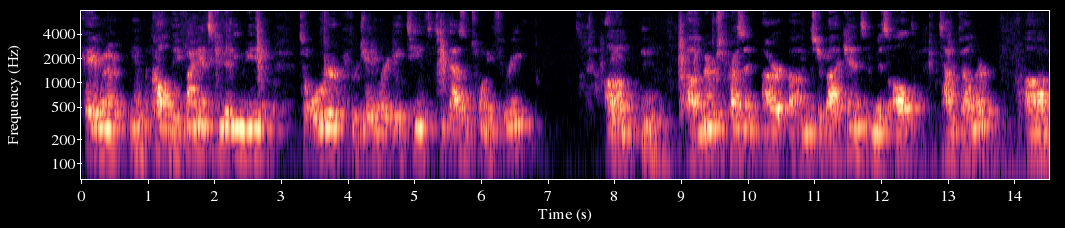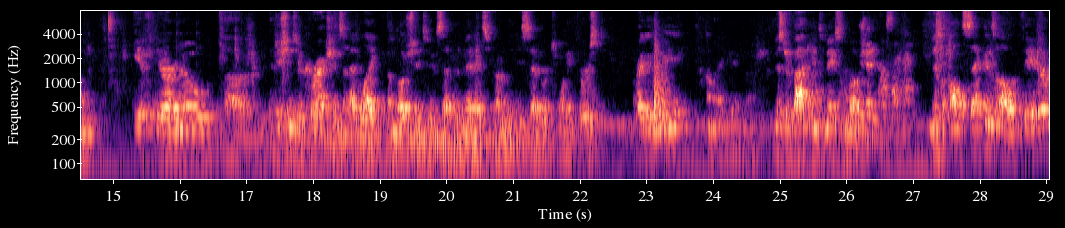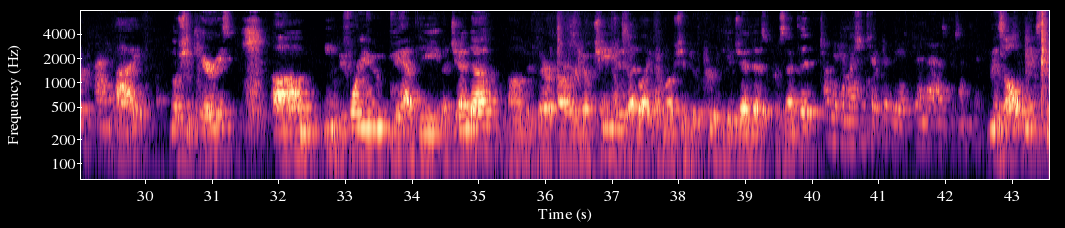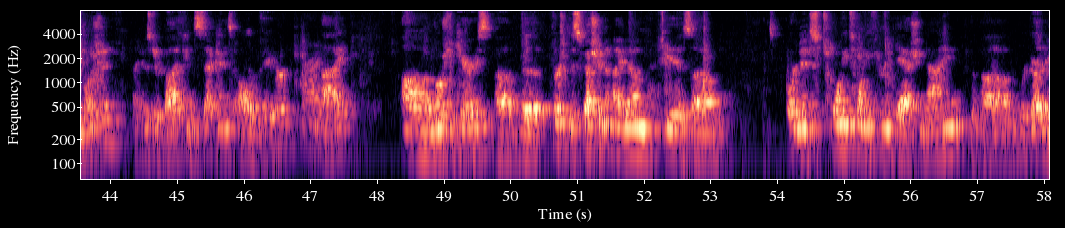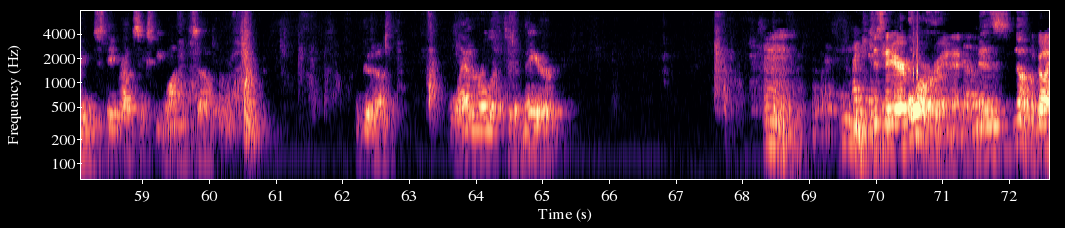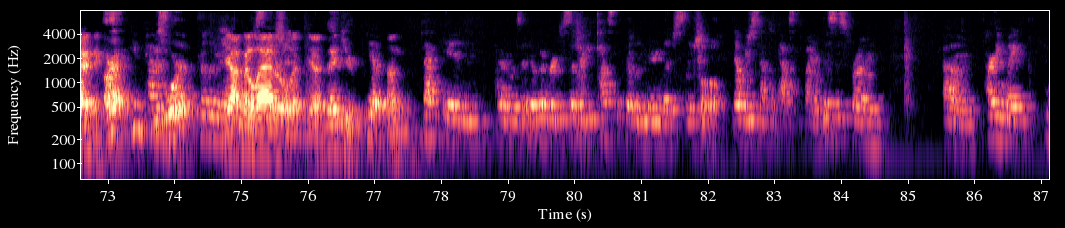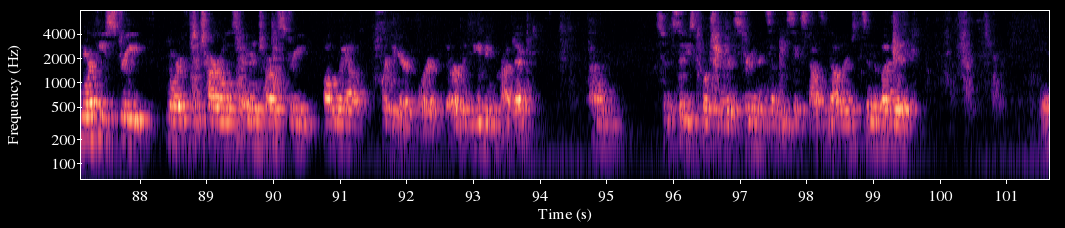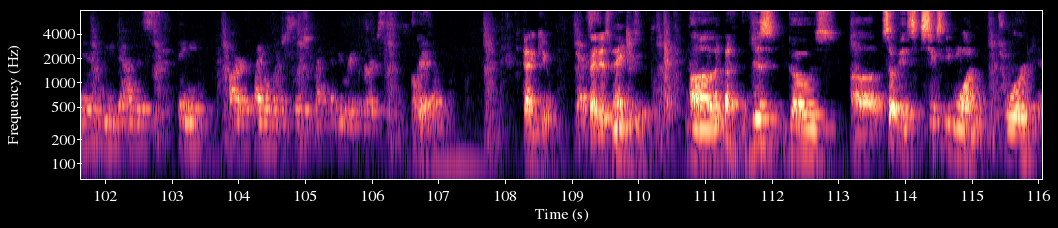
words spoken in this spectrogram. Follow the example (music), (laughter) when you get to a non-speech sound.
Okay, I'm going to call the Finance Committee meeting to order for January 18th, 2023. Um, (clears throat) uh, Members present are uh, Mr. Bodkins, Ms. Alt, Tom Fellner. Um, If there are no uh, additions or corrections, I'd like a motion to accept the minutes from the December 21st regular meeting. I'll make that motion. Mr. Bodkins makes the motion. I'll second. Ms. Alt seconds, all in favor? Aye. Motion carries. Um, Before you, you have the agenda. Um, If there are no changes, I'd like a motion to approve the agenda as presented. I'll make a motion to approve the agenda as presented. Ms. Alt makes the motion. Mr. Bodkin seconds, all in favor? Aye. Aye. Uh, Motion carries. Uh, The first discussion item is um, ordinance 2023-9 um, regarding State Route 61. So I'm going to lateral it to the mayor. Hmm, just see the that. airport in it. Ms., Well, no, go ahead, Nick. all right, You passed Ms. Ward. the preliminary. Yeah, I'm gonna lateral it, yeah. thank you. Yep, Um, back in, I don't know, was it November, December, you passed the preliminary legislation. so, Now we just have to pass the final. This is from, um, Harding Way, Northeast Street, north to Charles, and then Charles Street, all the way out toward the airport, the urban weaving project. Um, so the city's portion of it's three hundred and seventy-six thousand dollars. It's in the budget. And we need to have this, they need our final legislation by February first. Okay. Thank you. Yes. That is Thank you. Uh, This goes, uh, so it's 61 toward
